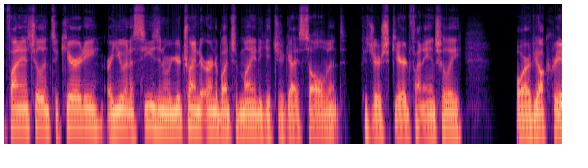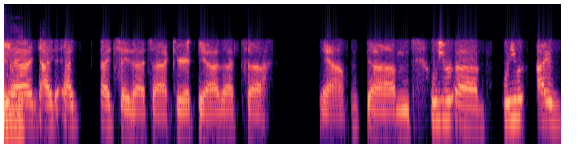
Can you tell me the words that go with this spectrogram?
financial insecurity? Are you in a season where you're trying to earn a bunch of money to get your guys solvent because you're scared financially, or have y'all created? yeah, a, I'd, I'd, I'd, say that's accurate. Yeah, that's uh, yeah. Um, we uh, we I,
